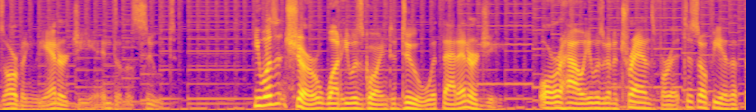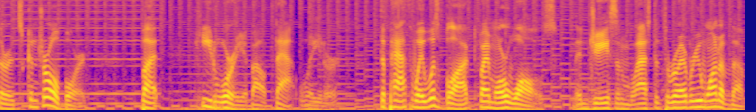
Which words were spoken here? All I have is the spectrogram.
absorbing the energy into the suit. He wasn't sure what he was going to do with that energy, or how he was going to transfer it to Sophia III's control board, but he'd worry about that later. The pathway was blocked by more walls, and Jason blasted through every one of them.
